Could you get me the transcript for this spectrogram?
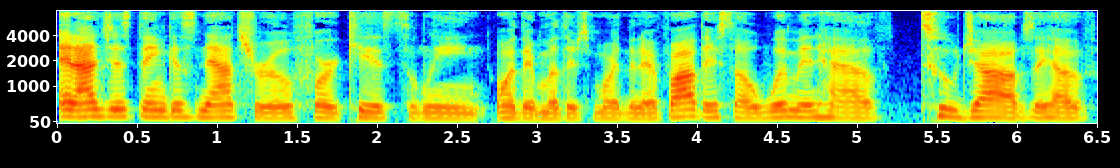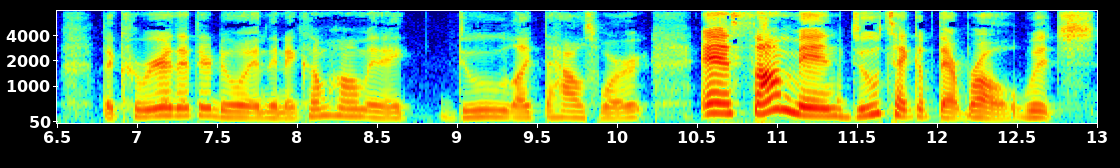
And I just think it's natural for kids to lean on their mothers more than their fathers. So women have two jobs. They have the career that they're doing, and then they come home and they do like the housework. And some men do take up that role, which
